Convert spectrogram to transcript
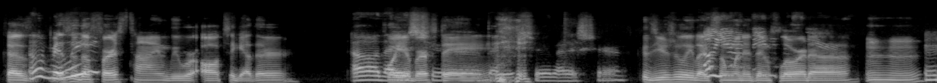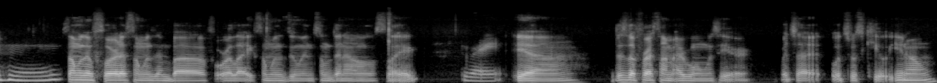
Because Oh, this is the first time we were all together. Oh, that For your is true. birthday. That is true. That is true. Because usually, like, Oh, someone I is in Florida. Mm-hmm. Mm-hmm. Someone's in Florida, someone's in Buff, or like someone's doing something else. Like, Right. yeah. This is the first time everyone was here, which I which was cute, you know?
